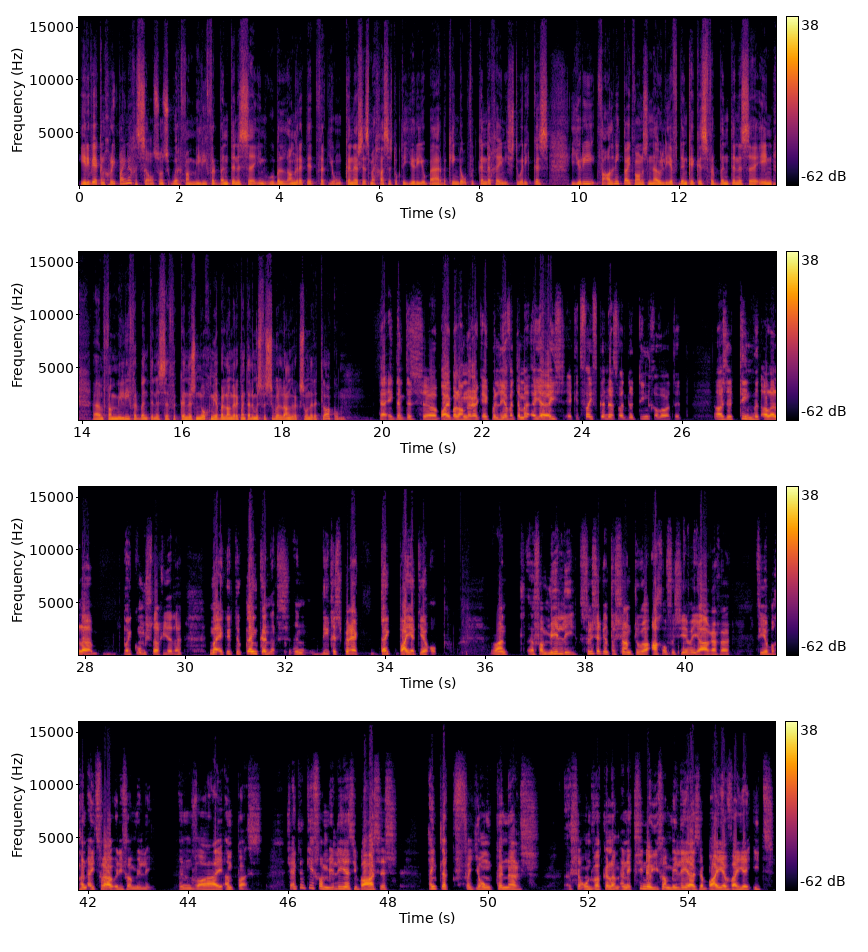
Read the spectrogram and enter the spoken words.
Hierdie week in Groepyne gesels ons oor familieverbintenisse en hoe belangrik dit vir jong kinders is. My gas is Dr. Yuri Joubert, bekende opvoedkundige en historikus. Yuri, veral in die tyd waarin ons nou leef, dink ek is verbintenisse en um, familieverbintenisse vir kinders nog meer belangrik want hulle moes vir so lank ruk sonder dit klaarkom. Ja, ek dink dis uh, baie belangrik. Ek beleef dit in my eie huis. Ek het 5 kinders wat nou 10 geword het. Daar's nou 10 met al hulle bykomstighede, maar ek het toe klein kinders en die gesprek duik baie keer op. Want 'n familie, vreeslik interessant hoe 'n 8 of 'n 7 jarige vir jou begin uitvra oor die familie en waar hy inpas. So ek dink die familie is die basis eintlik vir jong kinders se ontwikkeling en ek sien nou hier familie as 'n baie wye iets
